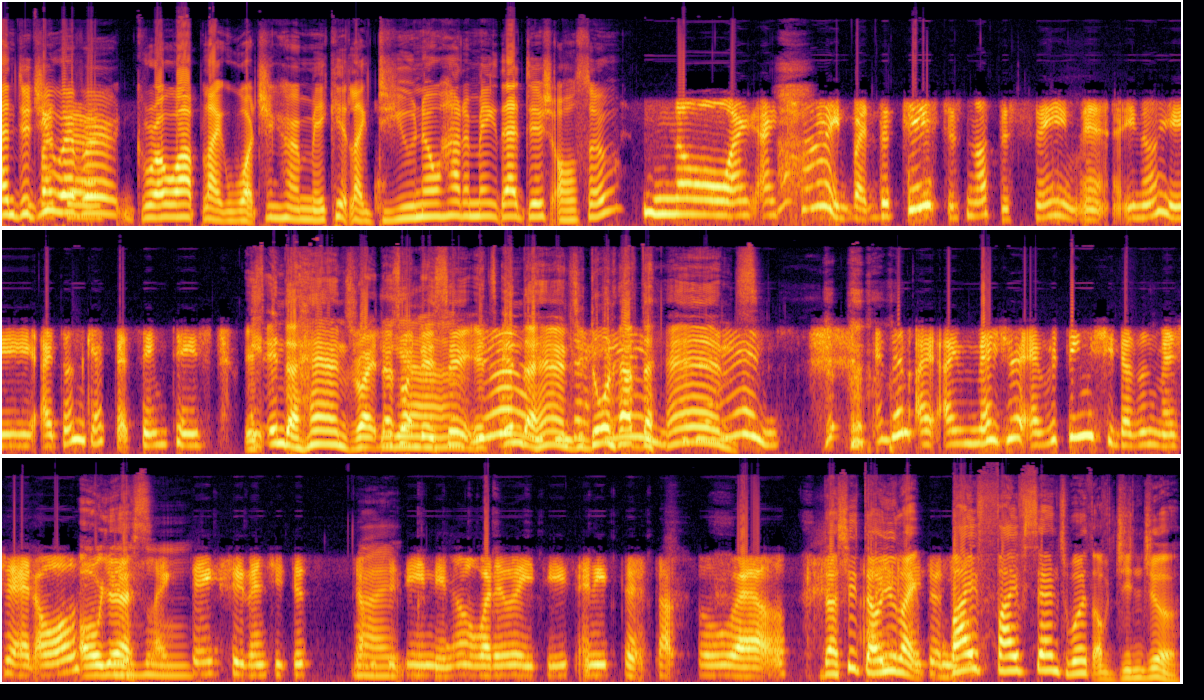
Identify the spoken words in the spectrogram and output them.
And did you But, uh, ever grow up like watching her make it? Like, do you know how to make that dish also? No, I, I tried, but the taste is not the same. Uh, you know, I, I don't get that same taste. it's in the hands, right? That's what they say. It's Yeah, in the hands. you don't have the hands, hands. the hands. and then I, I measure everything. She doesn't measure at all. Oh, she yes. Just, like takes it and she just dumps Right. it in. You know, whatever it is, and it turns out so well. Does she tell I- you like buy know. five cents worth of ginger,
